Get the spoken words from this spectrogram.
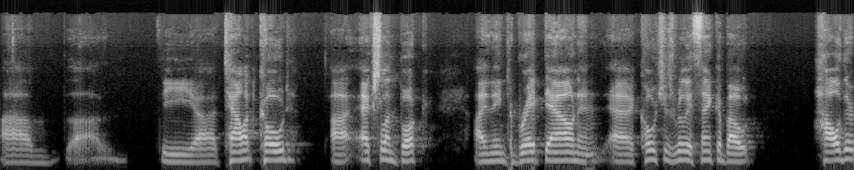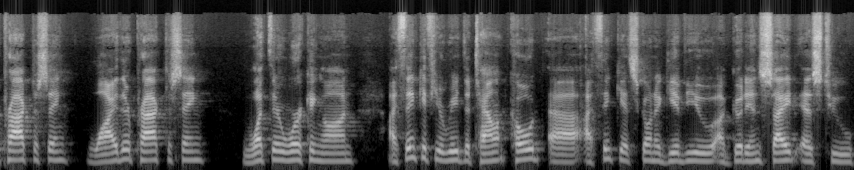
Um, uh, the uh, Talent Code, uh, excellent book. I mean, to break down and uh, coaches really think about how they're practicing, why they're practicing, what they're working on. I think if you read the Talent Code, I think it's going to give you a good insight as to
